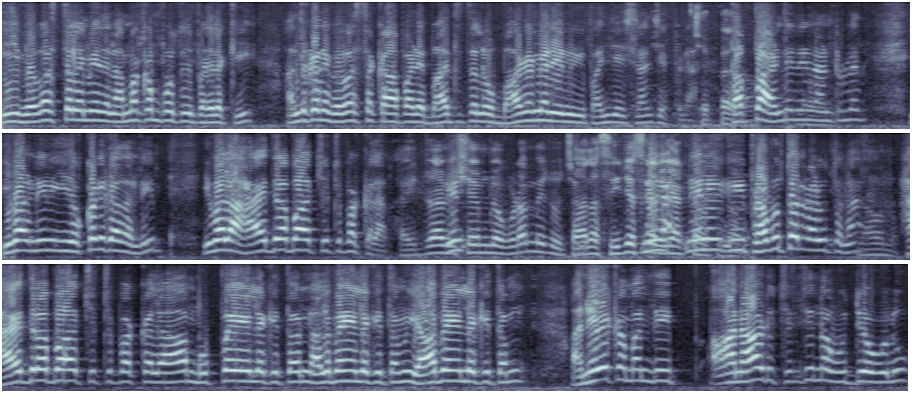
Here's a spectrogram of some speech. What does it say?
ఈ వ్యవస్థల మీద నమ్మకం పోతుంది ప్రజలకి. అందుకనే వ్యవస్థ కాపాడే బాధ్యతలో భాగంగా నేను ఈ పని చేసిన అని చెప్పిన. తప్ప అండి నేను అంటున్నది. ఇవాళ నేను ఇది ఒక్కటి కాదండి. ఇవాళ హైదరాబాద్ చుట్టుపక్కల. నేను- విషయంలో కూడా మీరు చాలా సీరియస్ నేను- ఈ. ప్రభుత్వానికి అడుగుతున్నా. హైదరాబాద్ చుట్టుపక్కల ముప్పై ఏళ్ళ క్రితం నలభై ఏళ్ళ క్రితం యాభై ఏళ్ళ క్రితం అనేక మంది ఆనాడు చిన్న చిన్న ఉద్యోగులు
